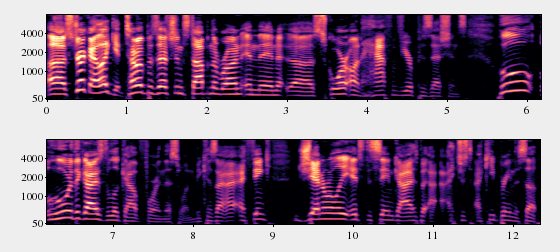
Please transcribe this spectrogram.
uh, Strick, I like it. Time of possession, stop in the run, and then uh, score on half of your possessions. Who who are the guys to look out for in this one? Because I, I think generally it's the same guys, but I, I just I keep bringing this up.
